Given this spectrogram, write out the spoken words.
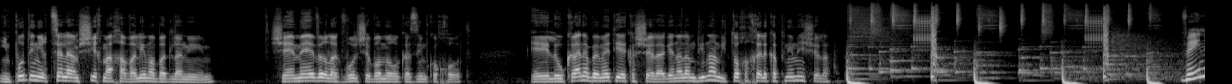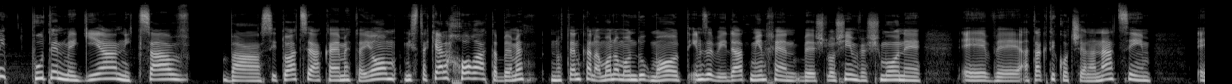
אם פוטין ירצה להמשיך מהחבלים הבדלניים, שהם מעבר לגבול שבו מרוכזים כוחות, אה, לאוקראינה באמת יהיה קשה להגן על המדינה מתוך החלק הפנימי שלה. והנה פוטין מגיע, ניצב בסיטואציה הקיימת היום, מסתכל אחורה, אתה באמת נותן כאן המון המון דוגמאות, אם זה ועידת מינכן ב-38 אה, והטקטיקות של הנאצים, אה,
